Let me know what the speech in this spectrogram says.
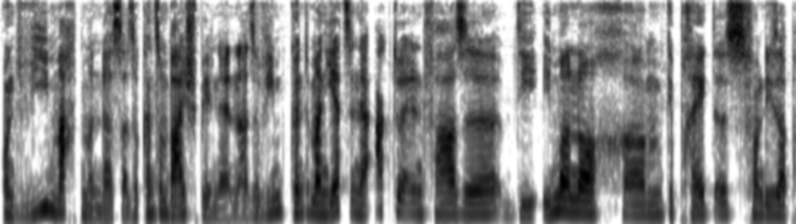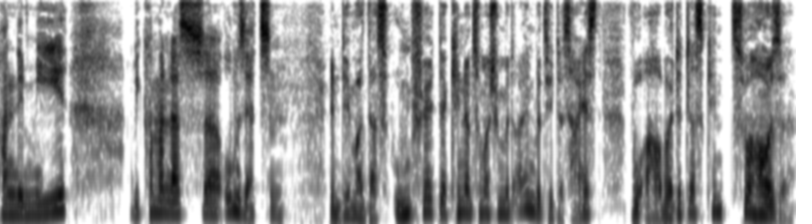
Und wie macht man das? Also kannst du ein Beispiel nennen? Also wie könnte man jetzt in der aktuellen Phase, die immer noch ähm, geprägt ist von dieser Pandemie, wie kann man das äh, umsetzen? Indem man das Umfeld der Kinder zum Beispiel mit einbezieht. Das heißt, wo arbeitet das Kind zu Hause?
